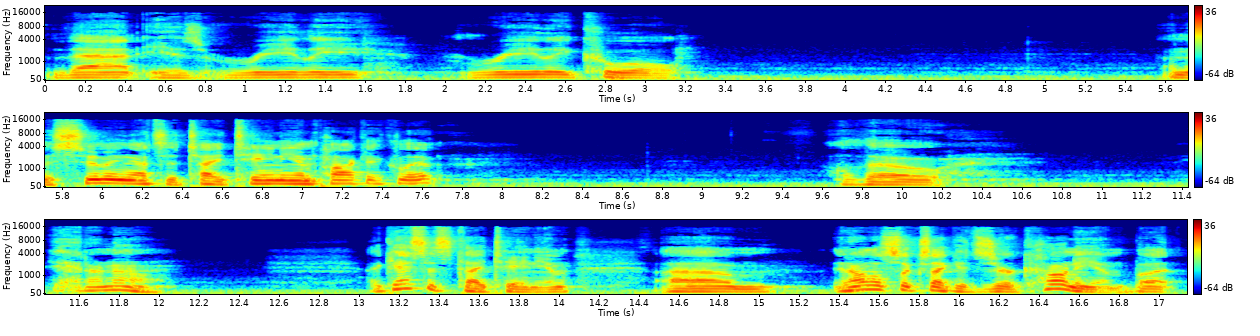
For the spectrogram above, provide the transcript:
That is really, really cool. I'm assuming that's a titanium pocket clip. Although, yeah, I don't know. I guess it's titanium. Um, it almost looks like it's zirconium, but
